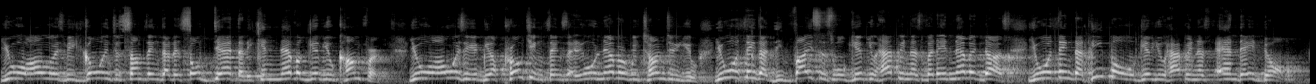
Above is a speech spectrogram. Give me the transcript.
You will always be going to something that is so dead that it can never give you comfort. You will always be approaching things that it will never return to you. You will think that devices will give you happiness, but it never does. You will think that people will give you happiness, and they don't.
